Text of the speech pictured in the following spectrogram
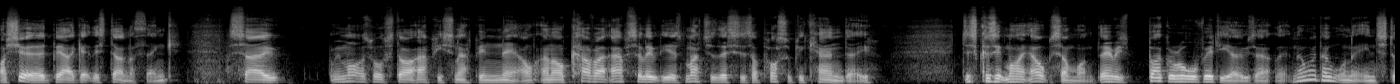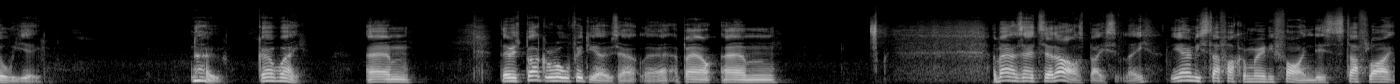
I should be able to get this done. I think. So we might as well start happy snapping now, and I'll cover absolutely as much of this as I possibly can do just because it might help someone. There is bugger all videos out there. No, I don't want to install you. No, go away. Um, there is bugger all videos out there about um, about ZZRs basically. The only stuff I can really find is stuff like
